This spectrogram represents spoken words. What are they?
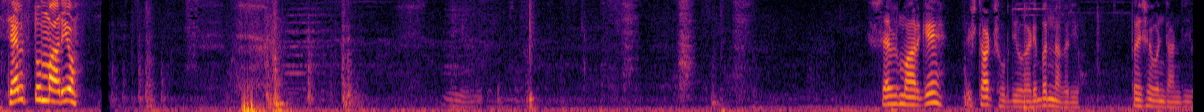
सेल्फ तुम मारियो। सेल्फ मार के स्टार्ट छोड़ दियो गाड़ी, बंद ना करियो। प्रेशर बन जान दियो।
